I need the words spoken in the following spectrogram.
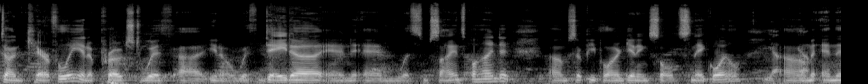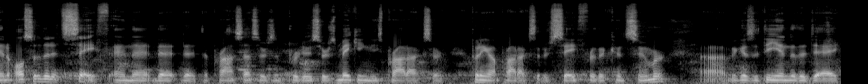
done carefully and approached with uh, you know with data and and with some science behind it, um, so people aren't getting sold snake oil. Yeah, um, yeah. And then also that it's safe and that, that, that the processors and producers making these products are putting out products that are safe for the consumer, uh, because at the end of the day.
